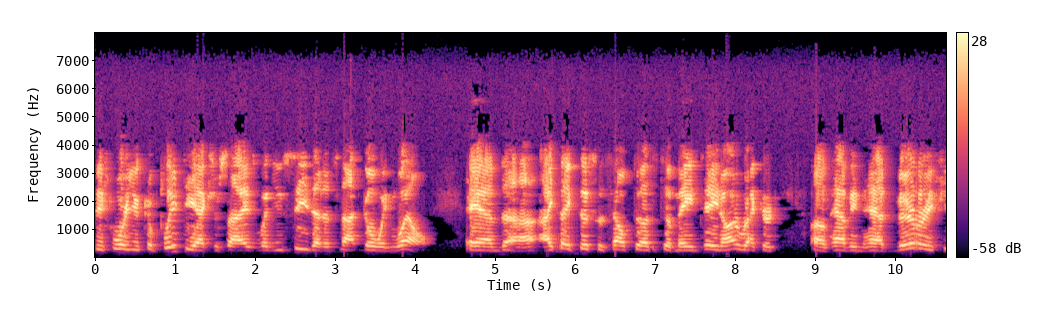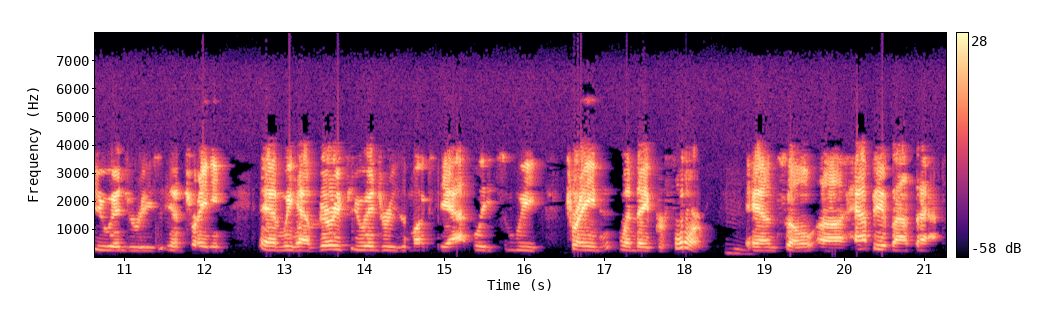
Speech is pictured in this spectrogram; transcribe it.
before you complete the exercise when you see that it's not going well. And uh, I think this has helped us to maintain our record of having had very few injuries in training, and we have very few injuries amongst the athletes we train when they perform. Mm-hmm. And so uh, happy about that.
